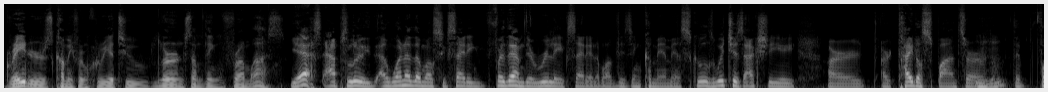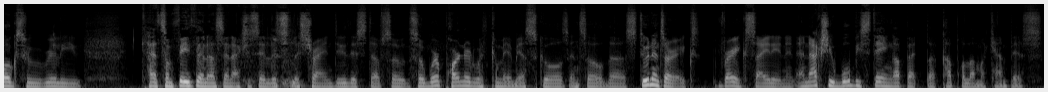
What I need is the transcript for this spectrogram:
graders coming from Korea to learn something from us. Yes, absolutely. Uh, one of the most exciting for them, they're really excited about visiting Kamehameha Schools, which is actually our our title sponsor, the, the folks who really had some faith in us and actually said, let's let's try and do this stuff. So so we're partnered with Kamehameha Schools, and so the students are ex- very excited, and, and actually we'll be staying up at the Kapalama campus.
